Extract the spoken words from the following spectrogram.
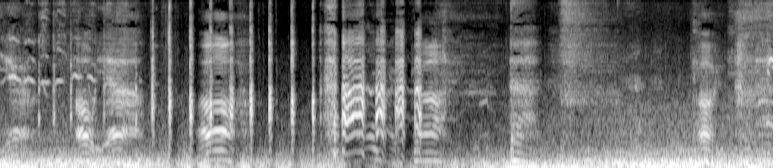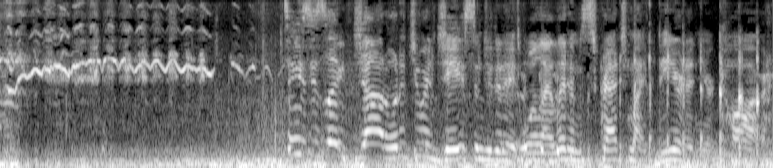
Yeah. Oh yeah. Oh. Oh my god. Oh. Stacey's like, John, what did you and Jason do today? Well, I let him scratch my beard in your car.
